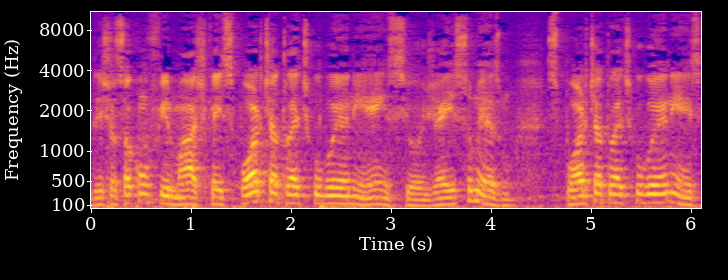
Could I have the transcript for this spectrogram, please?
Deixa eu só confirmar, acho que é Esporte Atlético Goianiense hoje, é isso mesmo, Esporte Atlético Goianiense.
